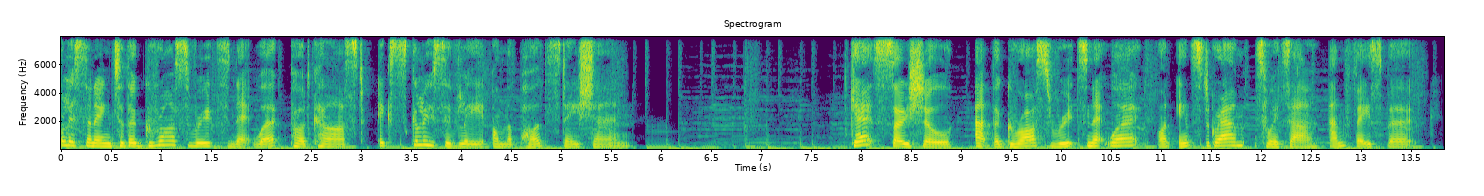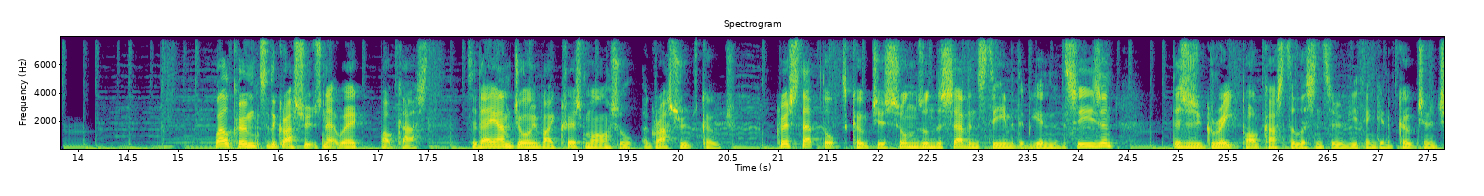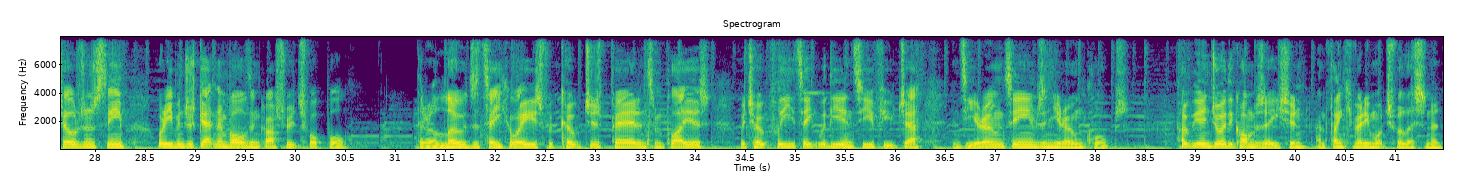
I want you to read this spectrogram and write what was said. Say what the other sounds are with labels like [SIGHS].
You're listening to the Grassroots Network podcast, exclusively on the Pod Station. Get social at the Grassroots Network on Instagram, Twitter, and Facebook. Welcome to the Grassroots Network podcast. Today I'm joined by Chris Marshall, a grassroots coach. Chris stepped up to coach his son's under sevens team at the beginning of the season. This is a great podcast to listen to if you're thinking of coaching a children's team or even just getting involved in grassroots football. There are loads of takeaways for coaches, parents, and players, which hopefully you take with you into your future, into your own teams and your own clubs. Hope you enjoyed the conversation and thank you very much for listening.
